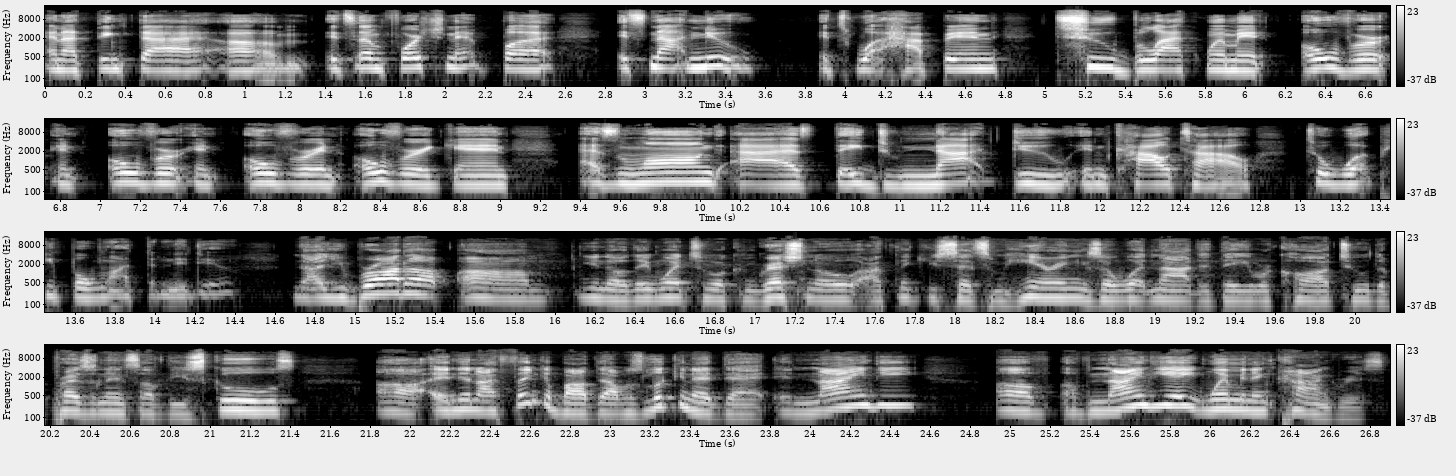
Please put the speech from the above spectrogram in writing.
And I think that um, it's unfortunate but it's not new. It's what happened to black women over and over and over and over again, as long as they do not do and kowtow to what people want them to do. Now you brought up, um, you know, they went to a congressional. I think you said some hearings or whatnot that they were called to the presidents of these schools. Uh, and then I think about that. I was looking at that. In ninety of of ninety eight women in Congress,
